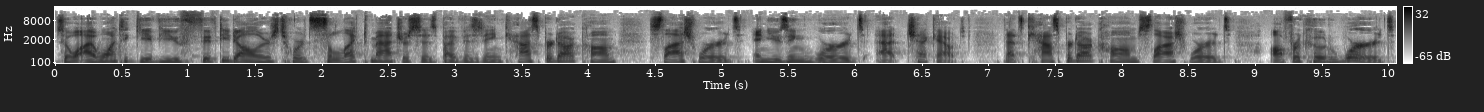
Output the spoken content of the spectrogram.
So I want to give you $50 towards select mattresses by visiting casper.com slash words and using words at checkout. That's casper.com slash words. Offer code words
